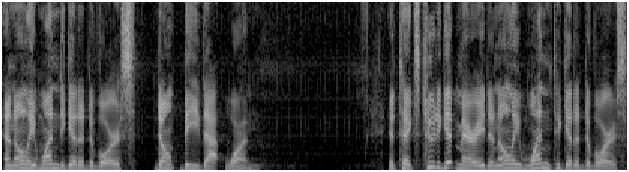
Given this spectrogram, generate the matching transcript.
and only one to get a divorce. Don't be that one. It takes two to get married and only one to get a divorce.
